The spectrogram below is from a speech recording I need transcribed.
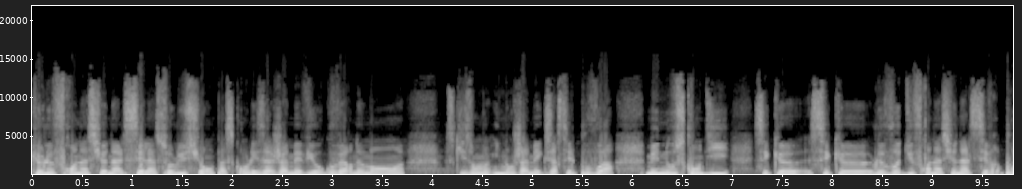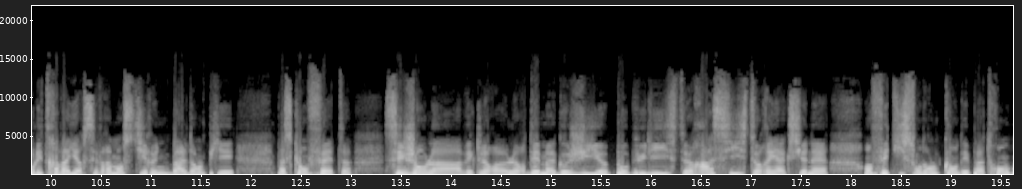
que le Front National, c'est la solution parce qu'on les a jamais vus au gouvernement, parce qu'ils ils n'ont jamais exercé le pouvoir. Mais nous, ce qu'on dit, c'est que, c'est que le vote du Front National, c'est, pour les travailleurs, c'est vraiment se tirer une balle dans le pied. Parce qu'en fait, ces gens-là, avec leur, leur démagogie populiste, raciste, réactionnaire, en fait, ils sont dans le camp des patrons.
